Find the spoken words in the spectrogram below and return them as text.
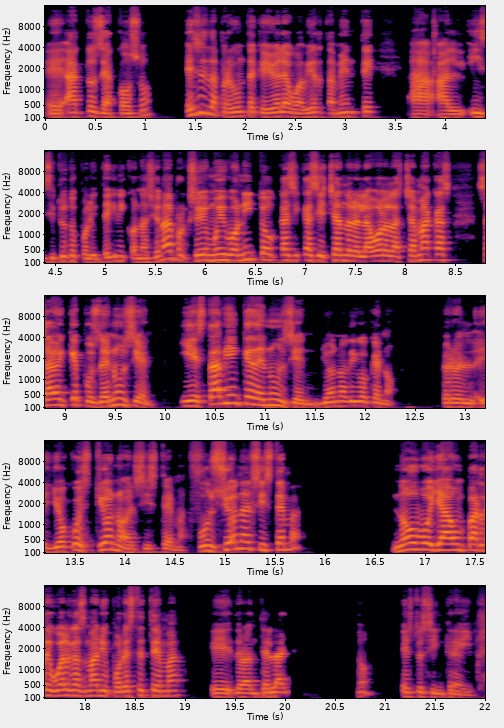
eh, actos de acoso. Esa es la pregunta que yo le hago abiertamente al Instituto Politécnico Nacional, porque soy muy bonito, casi casi echándole la bola a las chamacas. ¿Saben qué? Pues denuncien. Y está bien que denuncien, yo no digo que no, pero el, yo cuestiono el sistema. ¿Funciona el sistema? No hubo ya un par de huelgas, Mario, por este tema eh, durante el año. Esto es increíble.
